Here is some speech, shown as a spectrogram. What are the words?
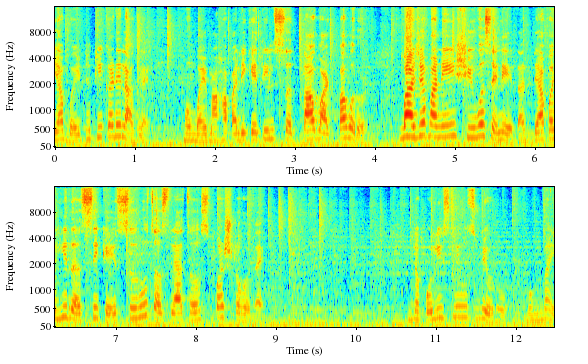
या बैठकीकडे लागलंय. मुंबई महापालिकेतील सत्ता वाटपावरून भाजप आणि शिवसेनेत अद्यापही रस्सीकेस सुरूच असल्याचं स्पष्ट होत आहे the police news bureau Mumbai.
